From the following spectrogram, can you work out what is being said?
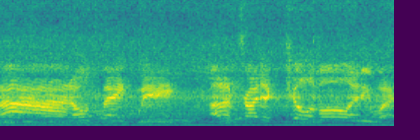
Ah, don't thank me. I'd have tried to kill them all anyway.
